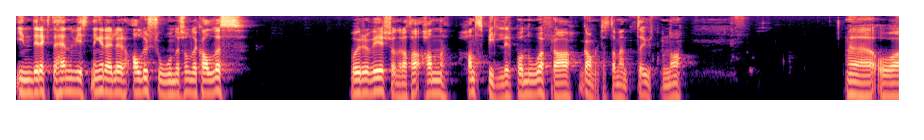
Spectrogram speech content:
indirekte henvisninger, eller allusjoner, som det kalles, hvor vi skjønner at han, han spiller på noe fra Gammeltestamentet uten å, å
